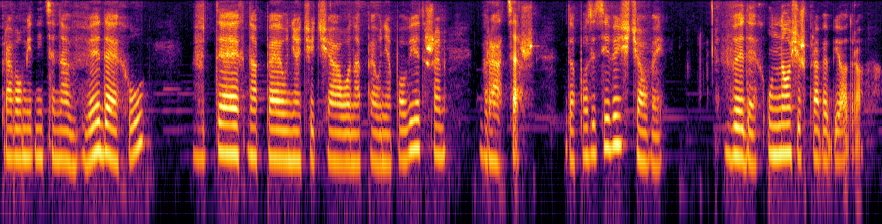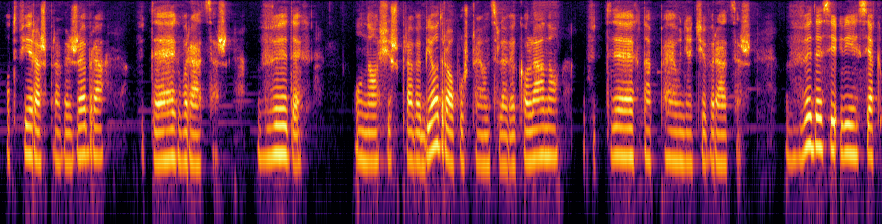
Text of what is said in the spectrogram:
prawą miednicę na wydechu. Wdech napełnia cię ciało, napełnia powietrzem. Wracasz do pozycji wyjściowej. Wydech, unosisz prawe biodro, otwierasz prawe żebra, wdech, wracasz. Wydech, unosisz prawe biodro, opuszczając lewe kolano. Wdech napełnia cię, wracasz. Wydech jest jak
